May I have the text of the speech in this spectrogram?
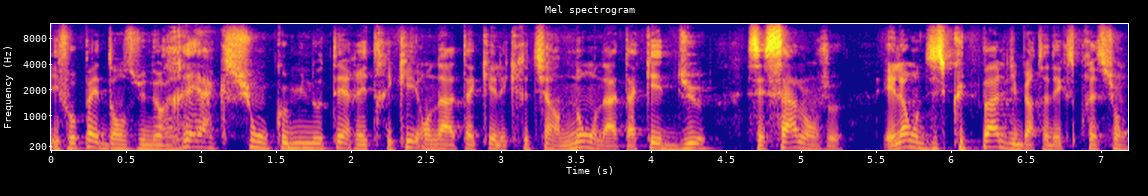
ne faut pas être dans une réaction communautaire étriquée, on a attaqué les chrétiens, non, on a attaqué Dieu. C'est ça l'enjeu. Et là, on ne discute pas de liberté d'expression,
